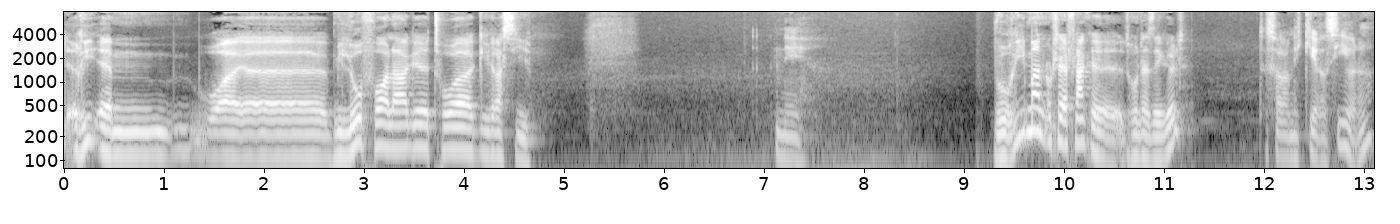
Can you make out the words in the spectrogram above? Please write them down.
Ähm, boah, äh, Milo-Vorlage, Tor Girassi. Nee, Wo Riemann unter der Flanke drunter segelt. das war doch nicht Girassi, oder?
